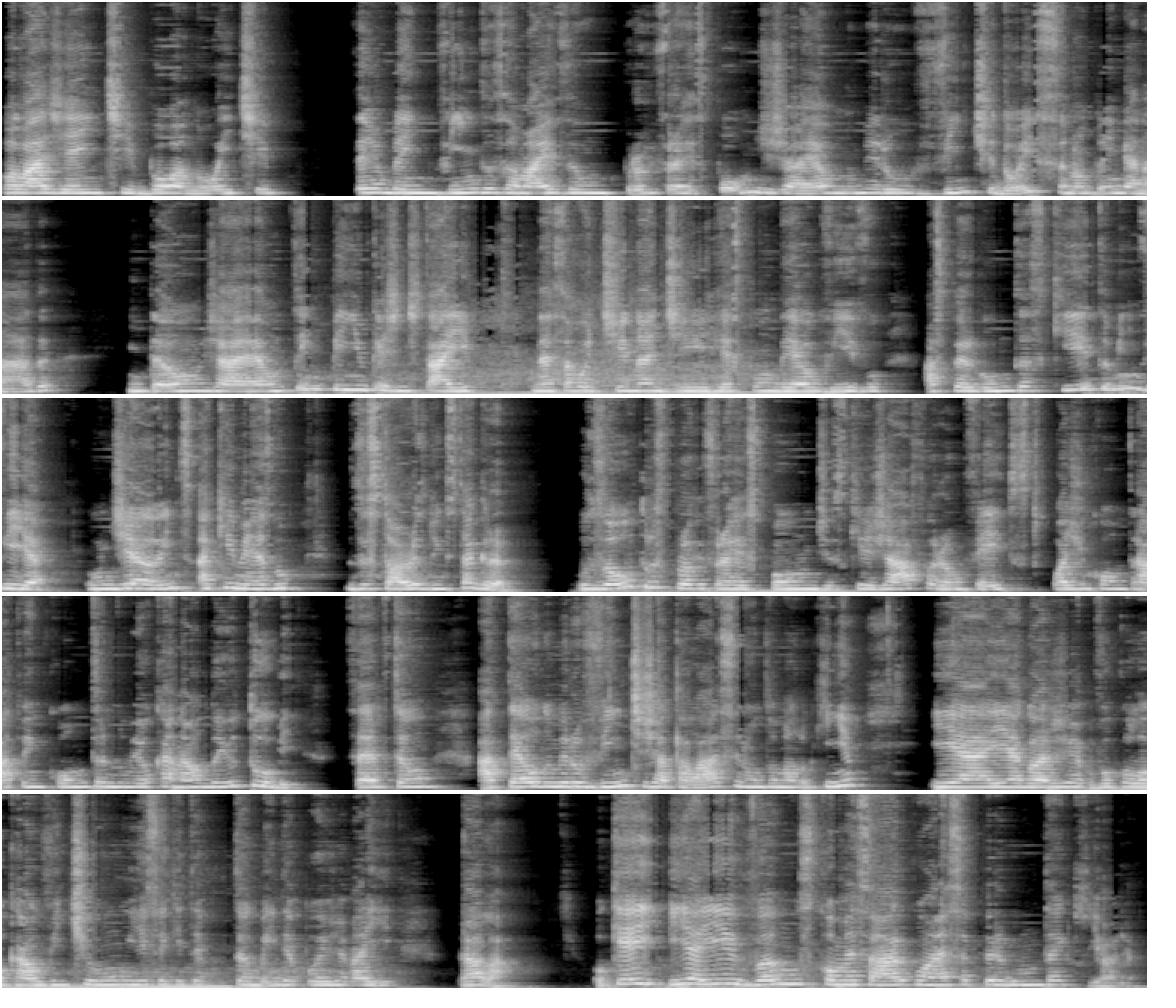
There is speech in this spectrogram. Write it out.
Olá, gente, boa noite. Sejam bem-vindos a mais um Professora Responde, já é o número 22, se eu não estou enganada. Então, já é um tempinho que a gente está aí nessa rotina de responder ao vivo as perguntas que tu me envia um dia antes, aqui mesmo, nos stories do Instagram. Os outros Professora Respondes que já foram feitos, tu pode encontrar, tu encontra no meu canal do YouTube, certo? Então, até o número 20 já tá lá, se não tô maluquinha. E aí agora já vou colocar o 21 e esse aqui também depois já vai ir para lá. Ok? E aí vamos começar com essa pergunta aqui, olha.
